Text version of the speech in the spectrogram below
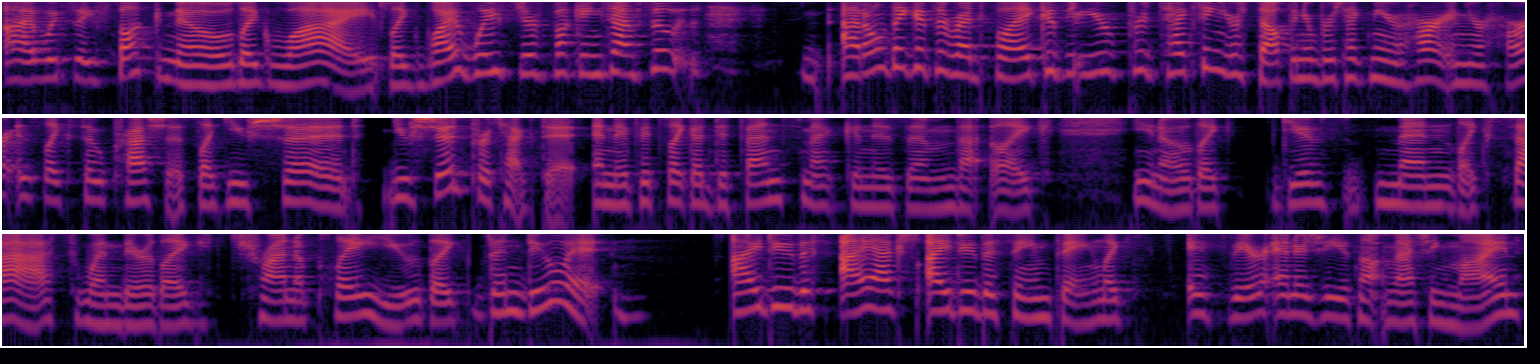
I would say fuck no. Like why? Like why waste your fucking time? So I don't think it's a red flag because you're protecting yourself and you're protecting your heart and your heart is like so precious. Like you should you should protect it. And if it's like a defense mechanism that like, you know, like gives men like sass when they're like trying to play you, like then do it. I do this I actually I do the same thing. Like if their energy is not matching mine,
